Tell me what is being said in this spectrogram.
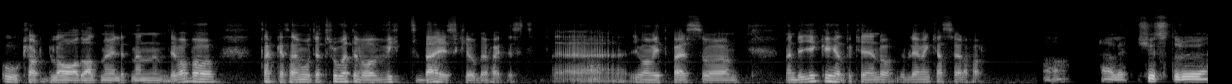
oklart blad och allt möjligt. Men det var bara att tacka sig emot. Jag tror att det var Wittbergs klubbor faktiskt. Eh, Johan Wittbergs. Så, men det gick ju helt okej ändå. Det blev en kassa i alla fall. Ja, härligt. Kysste du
